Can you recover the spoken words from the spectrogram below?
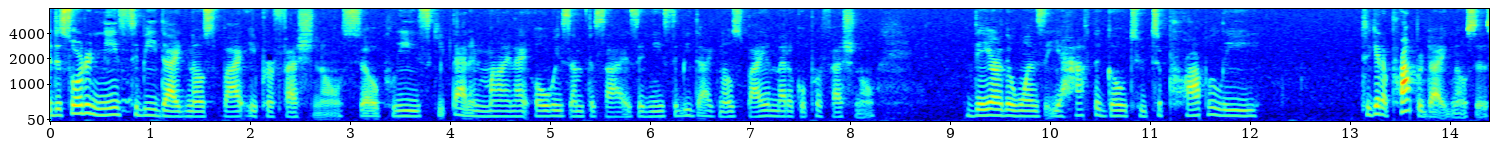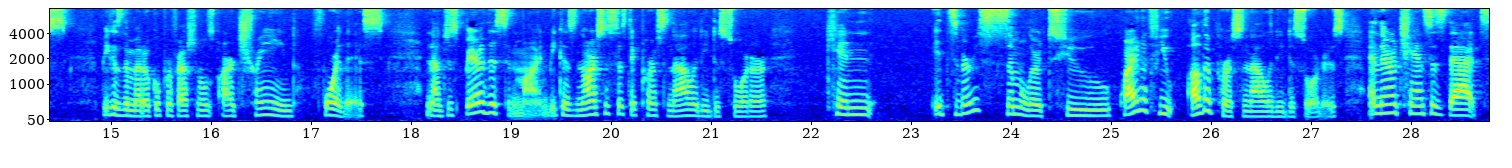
The disorder needs to be diagnosed by a professional. So please keep that in mind. I always emphasize it needs to be diagnosed by a medical professional. They are the ones that you have to go to to properly to get a proper diagnosis because the medical professionals are trained for this. Now just bear this in mind because narcissistic personality disorder can it's very similar to quite a few other personality disorders and there are chances that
